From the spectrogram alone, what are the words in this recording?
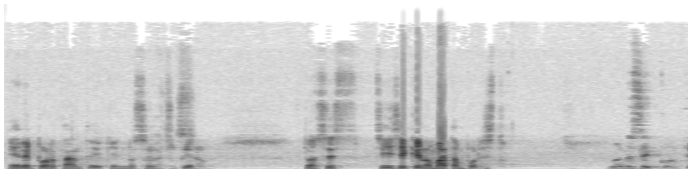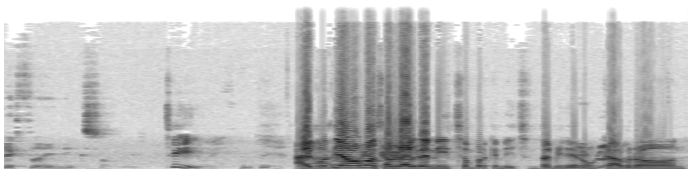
era importante que no se ah, supiera. Entonces se dice que lo matan por esto. Bueno, es el contexto de Nixon. Sí, Algún día vamos a hablar de Nixon porque Nixon también era un cabrón.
